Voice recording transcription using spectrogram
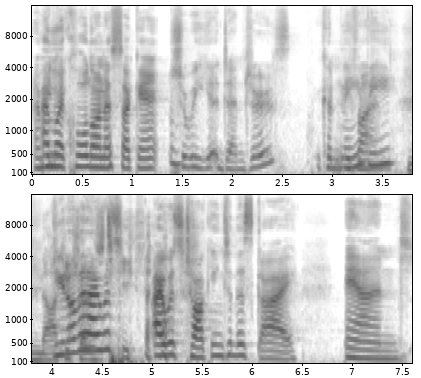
I I mean, am like, hold on a second. should we get dentures? It could be fun. Maybe. Knock Do you know that I was I was talking to this guy and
